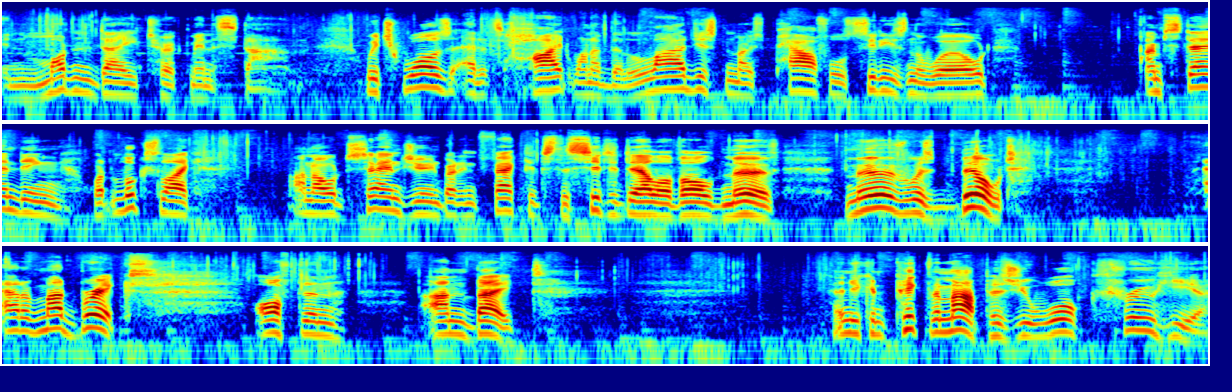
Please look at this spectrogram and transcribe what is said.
in modern day Turkmenistan, which was at its height one of the largest and most powerful cities in the world. I'm standing what looks like an old sand dune, but in fact it's the citadel of old Merv. Merv was built out of mud bricks, often unbaked and you can pick them up as you walk through here.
